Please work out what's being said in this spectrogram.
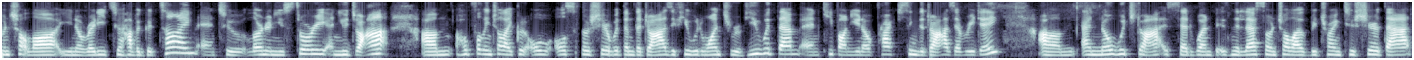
inshallah, you know, ready to have a good time and to learn a new story, a new dua. Um, hopefully, inshallah, I could also share with them the du'as if you would want to review with them and keep on, you know, practicing the du'as every day um, and know which dua is said when, bi'ithnillah. So, inshallah, I'll be trying to share that.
